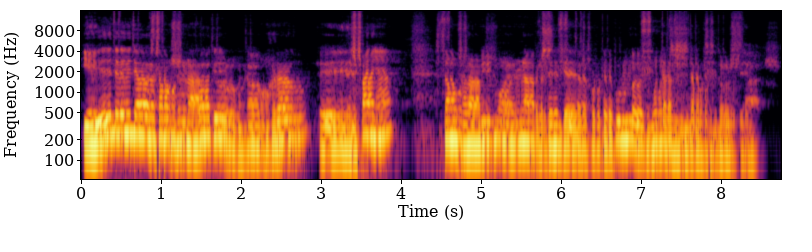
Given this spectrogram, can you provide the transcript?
Y evidentemente ahora estamos en una ratio, lo comentaba con Gerardo, eh, en España estamos ahora mismo en una presencia de transporte público del 50-60% de los ciudadanos.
